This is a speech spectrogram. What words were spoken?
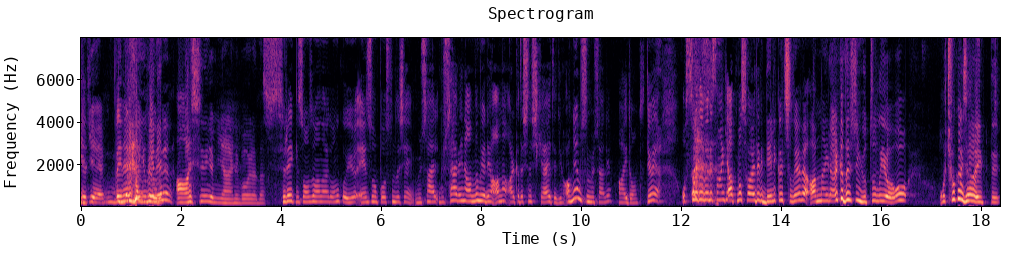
Ülke- ki. Bener'e bayılıyorum. Bener'in aşığıyım yani bu arada. Sürekli son zamanlarda onu koyuyor. En son postunda şey Mürsel, Mürsel beni anlamıyor diyor. Ana arkadaşını şikayet ediyor. Anlıyor musun Mürsel diyor. I don't diyor ya. O sırada böyle sanki atmosferde bir delik açılıyor ve Anna ile arkadaşı yutuluyor. O o çok acayipti.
